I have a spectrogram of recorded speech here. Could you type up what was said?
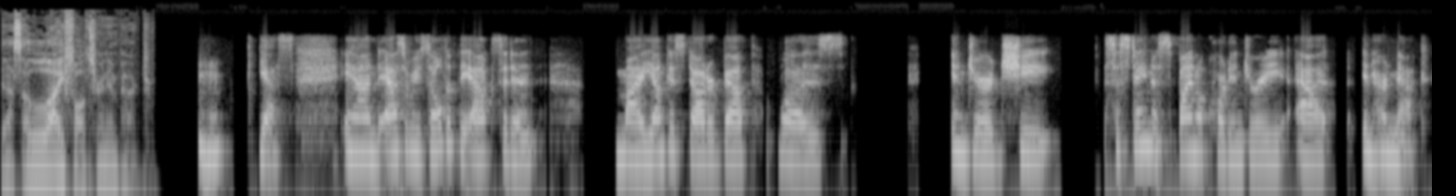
Yes. A life altering impact. Mm-hmm. Yes. And as a result of the accident, my youngest daughter, Beth, was injured. She sustained a spinal cord injury at in her neck,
